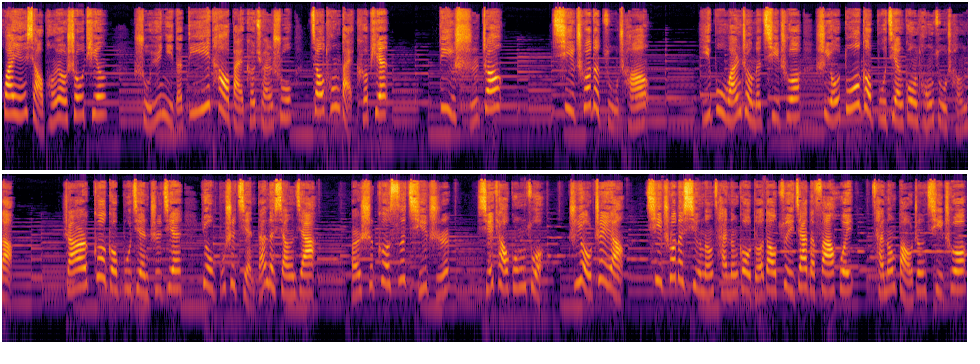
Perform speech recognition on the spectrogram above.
欢迎小朋友收听属于你的第一套百科全书《交通百科篇》第十章：汽车的组成。一部完整的汽车是由多个部件共同组成的，然而各个部件之间又不是简单的相加，而是各司其职，协调工作。只有这样，汽车的性能才能够得到最佳的发挥，才能保证汽车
